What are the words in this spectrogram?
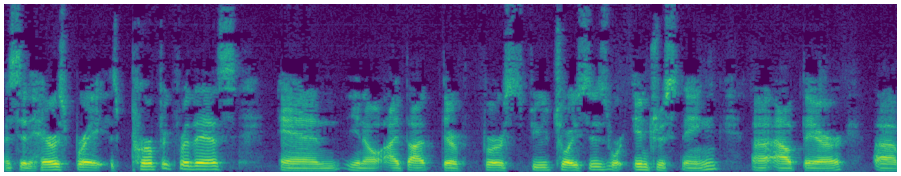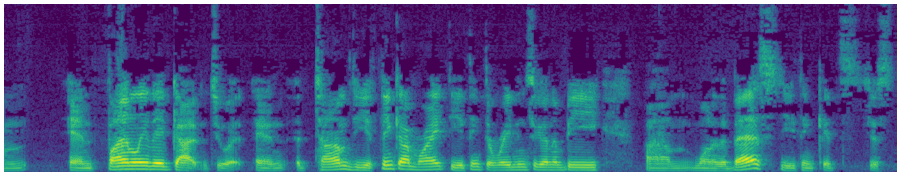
I said Hairspray is perfect for this. And, you know, I thought their first few choices were interesting uh, out there. Um, and finally they've gotten to it. And uh, Tom, do you think I'm right? Do you think the ratings are going to be um, one of the best? Do you think it's just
